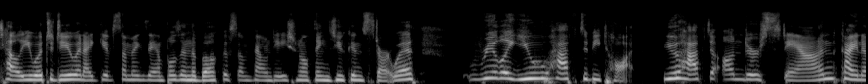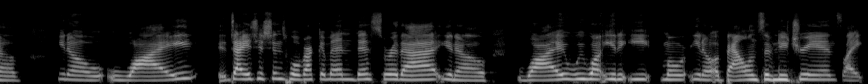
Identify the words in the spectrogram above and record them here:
tell you what to do, and I give some examples in the book of some foundational things you can start with, really, you have to be taught. You have to understand kind of, you know, why dietitians will recommend this or that, you know, why we want you to eat more, you know, a balance of nutrients. Like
